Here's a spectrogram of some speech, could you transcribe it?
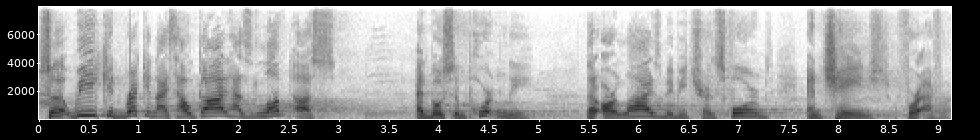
so that we can recognize how God has loved us, and most importantly, that our lives may be transformed and changed forever.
